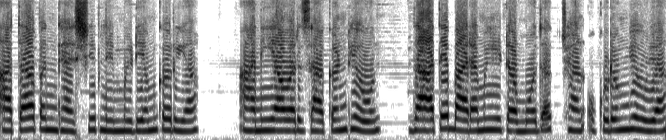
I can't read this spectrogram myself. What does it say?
आता आपण गॅसची फ्लेम मिडियम करूया आणि यावर झाकण ठेवून दहा ते बारा मिनिटं मोदक छान उकडून घेऊया.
